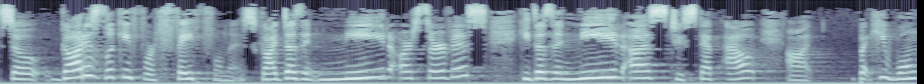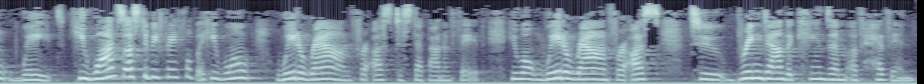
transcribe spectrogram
So God is looking for faithfulness. God doesn't need our service. He doesn't need us to step out. Uh, but he won't wait. He wants us to be faithful, but he won't wait around for us to step out in faith. He won't wait around for us to bring down the kingdom of heaven.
